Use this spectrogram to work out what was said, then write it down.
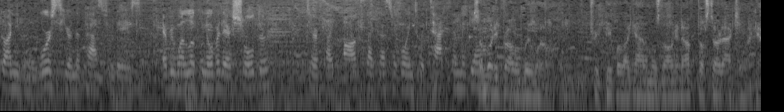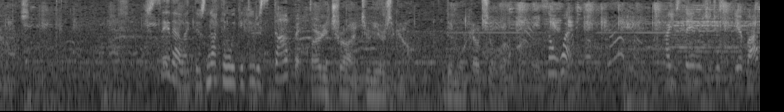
Gotten even worse here in the past few days. Everyone looking over their shoulder. Terrified ogs like us are going to attack them again. Somebody probably will. Treat people like animals long enough, they'll start acting like animals. You say that like there's nothing we could do to stop it. I already tried two years ago. It didn't work out so well. So what? Are you saying we should just give up?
